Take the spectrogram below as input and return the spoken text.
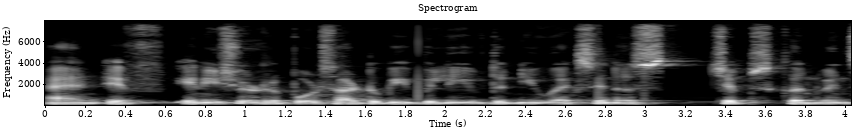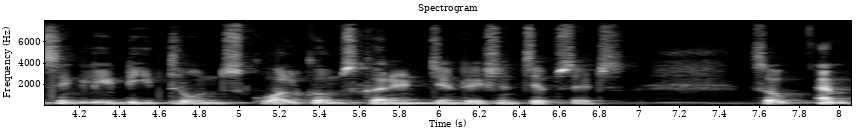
And if initial reports are to be believed, the new Exynos chips convincingly dethrones Qualcomm's current generation chipsets. So I'm,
